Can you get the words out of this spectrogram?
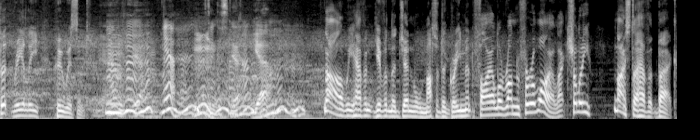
but really, who isn't? Mm-hmm. Yeah. Mm. Yeah. yeah. Mm-hmm. Ah, we haven't given the General Muttered Agreement file a run for a while, actually. Nice to have it back.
